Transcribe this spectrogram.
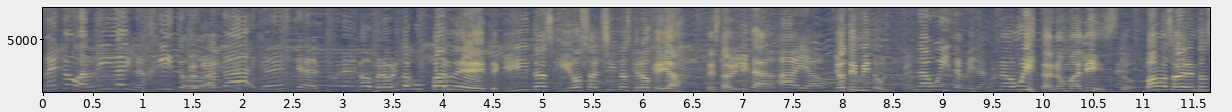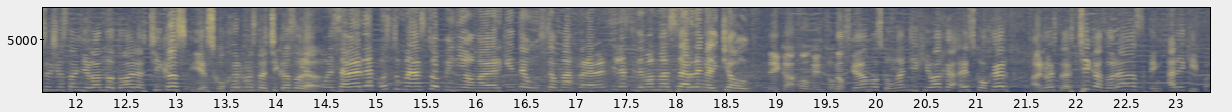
Meto barriga y me agito. Acá, qué bestia, a la altura. No, pero ahorita con un par de tequilitas y dos salsitas creo que ya te estabiliza. Ah, ya. Yo te invito uno. Una agüita, mira. Una agüita, nomás listo. Vamos a ver entonces, ya están llegando todas las chicas y escoger nuestras chicas doradas. Pues a ver, después tú me das tu opinión, a ver quién te gustó más, para ver si las tenemos más tarde en el show. De cajón entonces. Nos quedamos con Angie Gibaja a escoger a nuestras chicas doradas en Arequipa.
